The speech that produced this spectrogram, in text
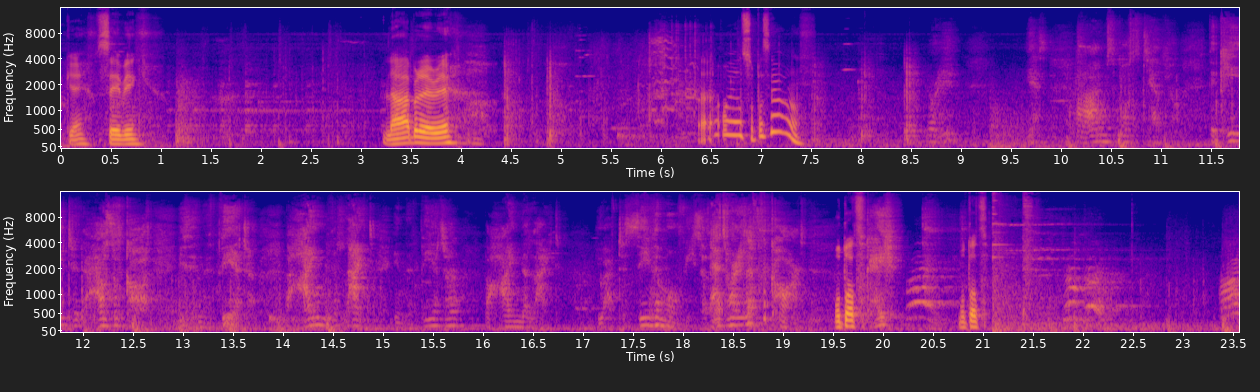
OK, saving. Library. Ja, Å ja, såpass, ja. Yes, I'm supposed to tell you. The key to the house of God is in the theater, behind the light. In the theater, behind the light. You have to see the movie, so that's where I left the card. Mottatt. Okay? Mottatt. I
